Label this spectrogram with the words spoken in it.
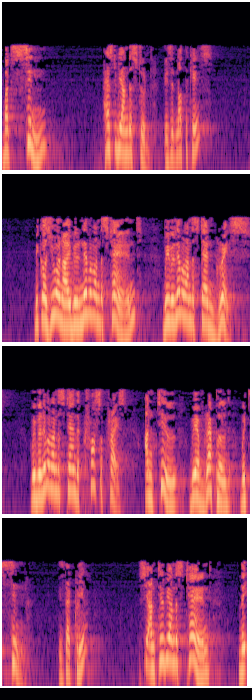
But sin has to be understood. Is it not the case? Because you and I will never understand, we will never understand grace. We will never understand the cross of Christ until we have grappled with sin. Is that clear? See, until we understand the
